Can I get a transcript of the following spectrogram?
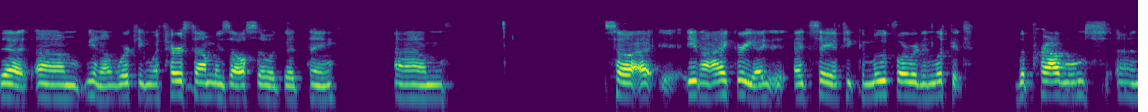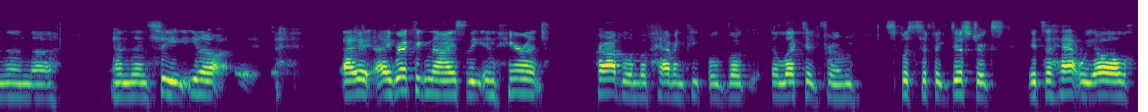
that, um, you know, working with her some is also a good thing. Um, so I, you know, I agree. I, I'd say if you can move forward and look at the problems and then, uh, and then see, you know, I, I recognize the inherent problem of having people vote elected from specific districts. It's a hat we all,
